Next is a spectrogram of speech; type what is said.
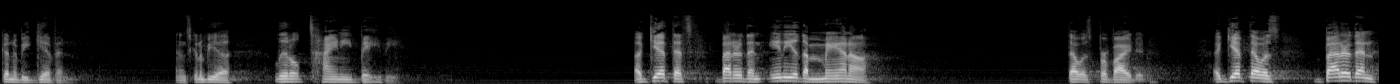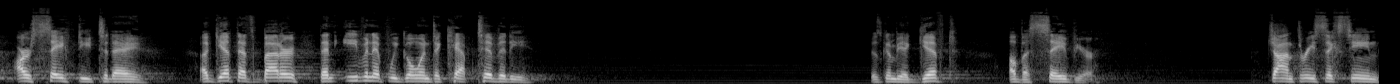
going to be given. And it's going to be a little tiny baby. A gift that's better than any of the manna that was provided. A gift that was better than our safety today a gift that's better than even if we go into captivity. There's going to be a gift of a Savior. John 3:16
